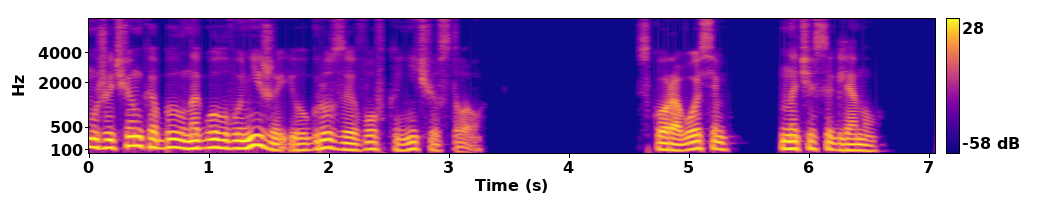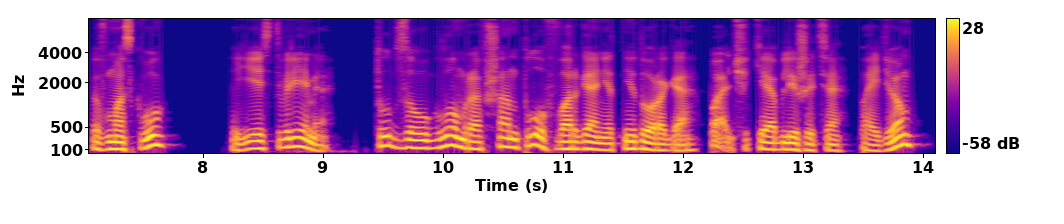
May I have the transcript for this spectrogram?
Мужичонка был на голову ниже, и угрозы Вовка не чувствовал. «Скоро восемь». На часы глянул. «В Москву?» «Есть время. Тут за углом Равшан плов варганит недорого. Пальчики оближите. Пойдем?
